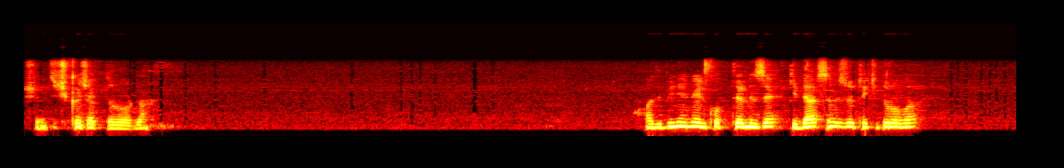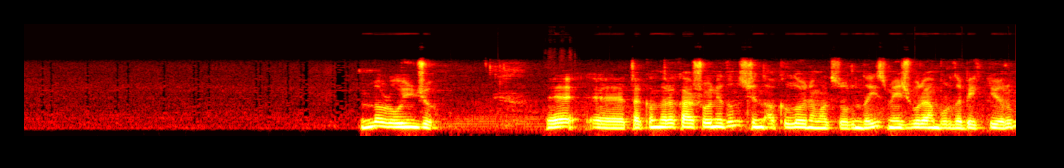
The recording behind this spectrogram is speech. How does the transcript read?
Şimdi çıkacaklar oradan. Hadi binin helikopterinize. Gidersiniz öteki drop'a. Bunlar oyuncu. Ve e, takımlara karşı oynadığımız için akıllı oynamak zorundayız. Mecburen burada bekliyorum.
